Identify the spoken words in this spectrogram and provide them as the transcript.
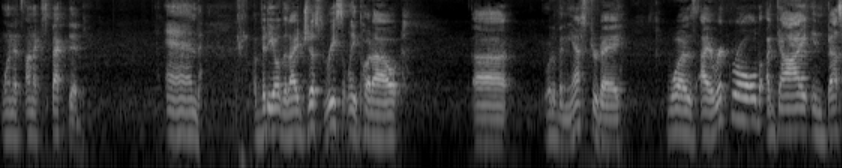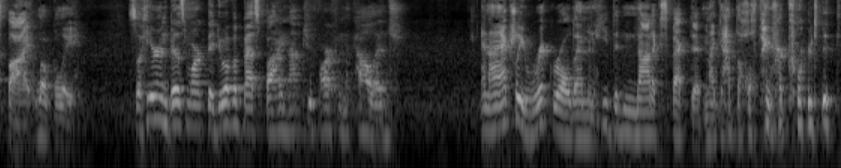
when it's unexpected. And a video that I just recently put out uh, would have been yesterday was I rickrolled a guy in Best Buy locally. So here in Bismarck, they do have a Best Buy not too far from the college and I actually rickrolled him, and he did not expect it, and I got the whole thing recorded.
